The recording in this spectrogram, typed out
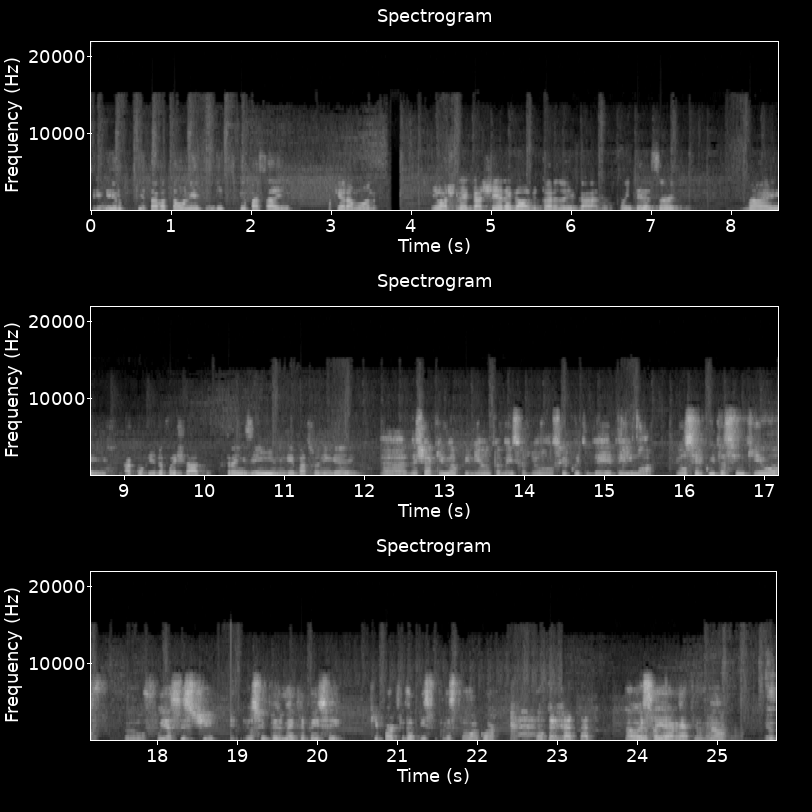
primeiro porque estava tão lento e ninguém conseguiu passar ele, porque era Mônaco. Eu acho legal, achei legal a vitória do Ricardo, foi interessante. Mas a corrida foi chata. Trenzinho, ninguém passou ninguém. Uh, deixar aqui minha opinião também sobre o circuito de, de Imola. É um circuito assim que eu, eu fui assistir, eu simplesmente pensei, que parte da pista que eles estão agora? Qual que é? Não, essa aí é a reta? Não. Eu,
